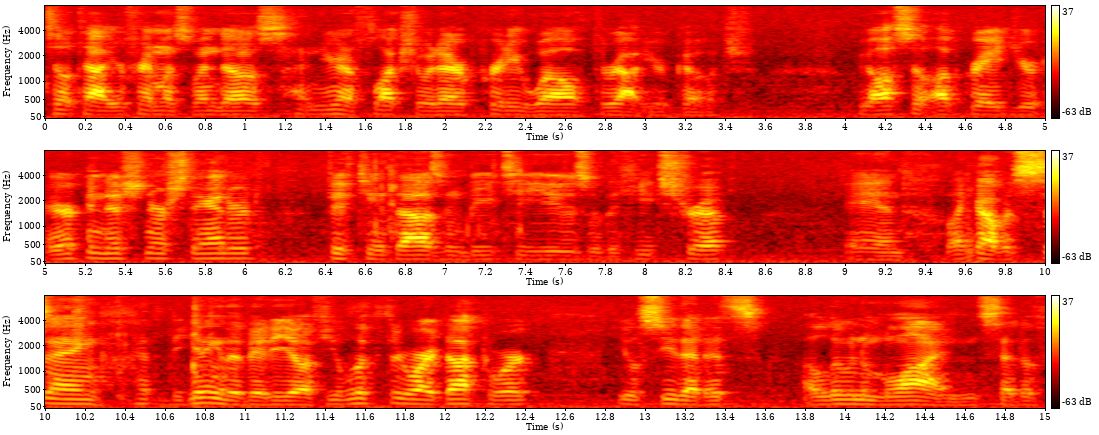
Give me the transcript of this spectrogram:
tilt out your frameless windows, and you're going to fluctuate air pretty well throughout your coach. We also upgrade your air conditioner standard, 15,000 BTUs with a heat strip. And like I was saying at the beginning of the video, if you look through our ductwork, you'll see that it's aluminum lined instead of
